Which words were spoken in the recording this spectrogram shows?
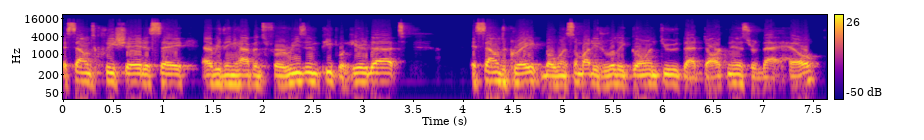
It sounds cliche to say everything happens for a reason. People hear that. It sounds great, but when somebody's really going through that darkness or that hell,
